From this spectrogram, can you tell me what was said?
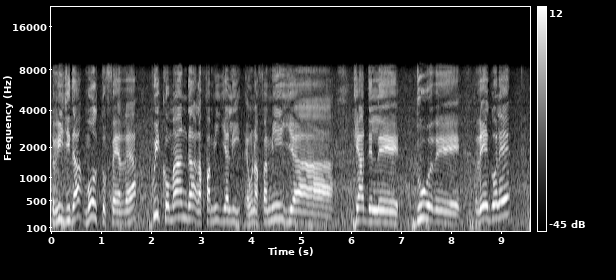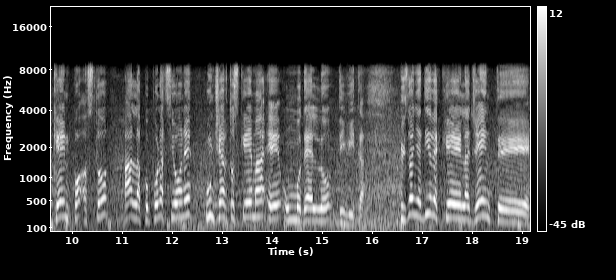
rigida, molto ferrea. Qui comanda la famiglia Lee, è una famiglia che ha delle dure regole che ha imposto alla popolazione un certo schema e un modello di vita. Bisogna dire che la gente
